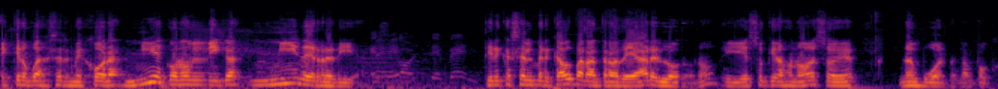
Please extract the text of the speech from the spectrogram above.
es que no puedes hacer mejoras ni económicas ni de herrería. Tienes que hacer el mercado para tradear el oro, ¿no? Y eso, quieras o no, eso es, no es bueno tampoco.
